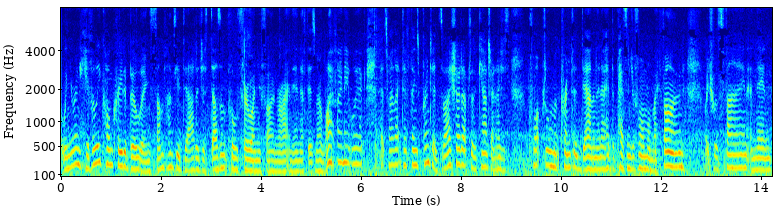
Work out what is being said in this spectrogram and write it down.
but when you're in heavily concreted buildings, sometimes your data just doesn't pull through on your phone, right? And then if there's no Wi-Fi network, that's why I like to have things printed. So I showed up to the counter and I just plopped all my printed down and then I had the passenger form on my phone, which was fine. And then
